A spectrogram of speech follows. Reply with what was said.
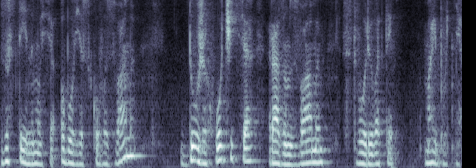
Зустрінемося обов'язково з вами. Дуже хочеться разом з вами створювати майбутнє.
